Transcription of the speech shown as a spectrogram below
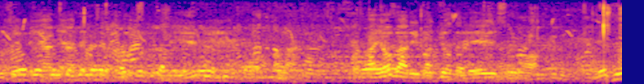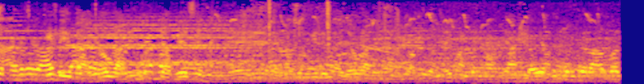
ဘူးစင်တရားများတဲ့ချက်တွေဆိုရင်အာယောဂတွေပါပြောတယ်လေဆိုတော့ဣတိတာယောဂတွေပြောက်ပြစေနိုင်တယ်နောက်ဆုံးဣတိတာယောဂတွေပြောပြီးတော့နိဗ္ဗာန်ကိုရမယ်ပြောမယ်နော်အဲ့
